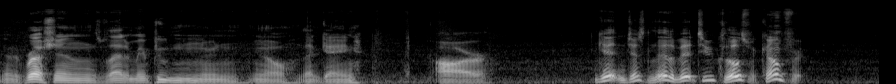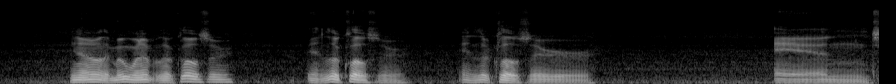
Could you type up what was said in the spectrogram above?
you know, the Russians, Vladimir Putin, and you know that gang are getting just a little bit too close for comfort. You know, they're moving up a little closer, and a little closer, and a little closer, and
